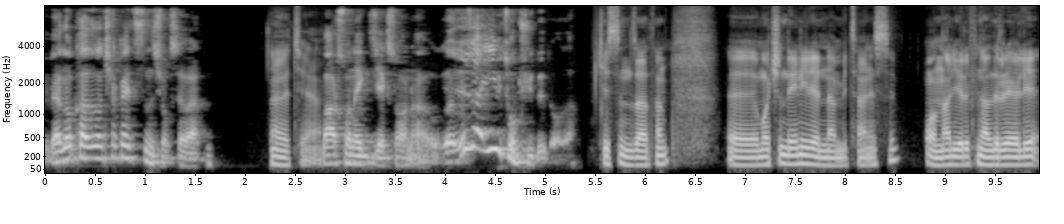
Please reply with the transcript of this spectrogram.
ben o kadrodan Aitzen'ı çok severdim. Evet ya. Barcelona'ya gidecek sonra. Özel iyi bir topçuydu o da. Kesin zaten e, maçın da en iyilerinden bir tanesi. Onlar yarı finalde Real'i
